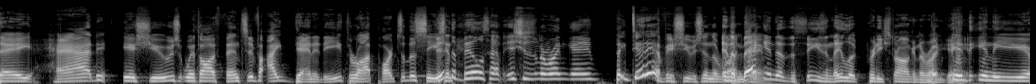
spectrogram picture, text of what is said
They had issues with offensive identity throughout parts of the season. Did the Bills have issues in the run game? They did have issues in the in run game. In the back game. end of the season, they looked pretty strong in the run game. In, in the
